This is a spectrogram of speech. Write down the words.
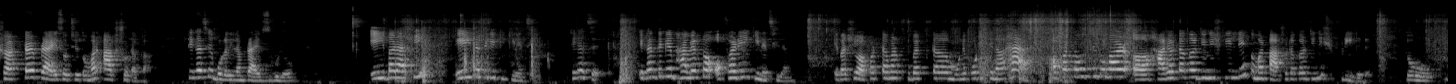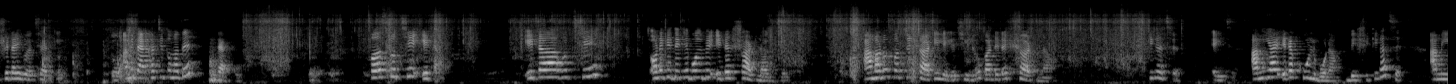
শার্টটার প্রাইস হচ্ছে তোমার আটশো টাকা। ঠিক আছে? বলে দিলাম প্রাইসগুলো এইবার আসি, এইটা থেকে কি কিনেছি? ঠিক আছে? এখান থেকে ভালো একটা অফারেই কিনেছিলাম। এবার সেই অফারটা আমার খুব একটা মনে পড়ছে না। হ্যাঁ অফারটা হচ্ছে তোমার হাজার টাকার জিনিস কিনলে তোমার পাঁচশো টাকার জিনিস ফ্রি দেবে। তো সেটাই হয়েছে আর কি। তো আমি দেখাচ্ছি তোমাদের, দেখো। ফার্স্ট হচ্ছে এটা। এটা হচ্ছে, অনেকে দেখে বলবে এটা শার্ট লাগছে আমারও ফার্স্টে শার্টই লেগেছিল বাট এটা শার্ট না। ঠিক আছে? এই যে, আমি আর এটা খুলবো না বেশি, ঠিক আছে? আমি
